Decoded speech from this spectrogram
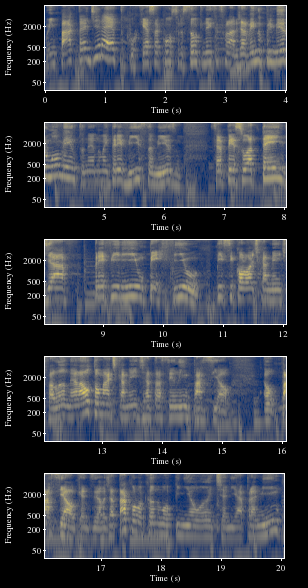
O impacto é direto, porque essa construção, que nem vocês falaram, já vem no primeiro momento, né? Numa entrevista mesmo. Se a pessoa tende a preferir um perfil psicologicamente falando, ela automaticamente já está sendo imparcial. Ou parcial, quer dizer, ela já está colocando uma opinião anti ali. Ah, para mim,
